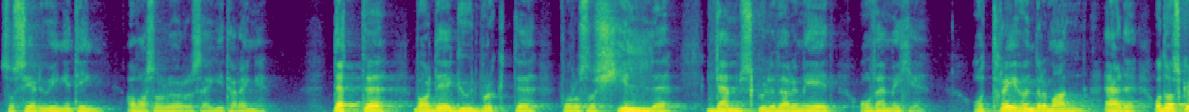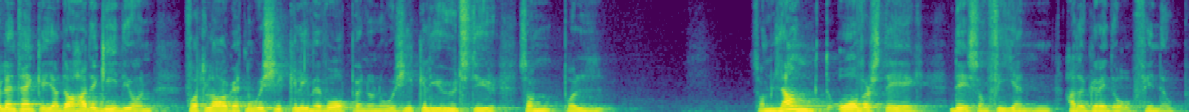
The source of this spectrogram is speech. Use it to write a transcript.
så ser du ingenting av hva som rører seg i terrenget. Dette var det Gud brukte for å skille hvem skulle være med, og hvem ikke. Og 300 mann er det. Og da skulle en tenke ja, da hadde Gideon fått laget noe skikkelig med våpen og noe skikkelig utstyr som, på, som langt oversteg det som fienden hadde greid å finne opp.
